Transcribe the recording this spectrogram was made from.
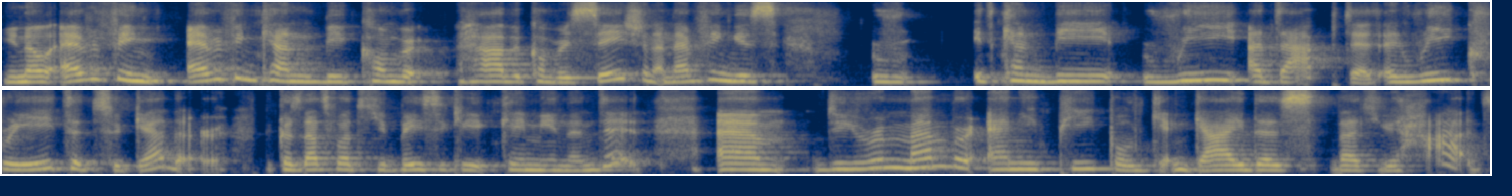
You know everything everything can be conver- have a conversation and everything is it can be readapted and recreated together because that's what you basically came in and did. Um, do you remember any people guidance that you had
